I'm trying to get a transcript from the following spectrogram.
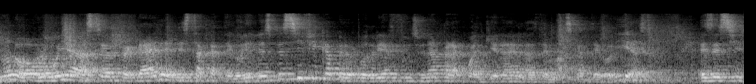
No lo, voy a hacer recaer en esta categoría en específica, pero podría funcionar para cualquiera de las demás categorías. Es decir,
